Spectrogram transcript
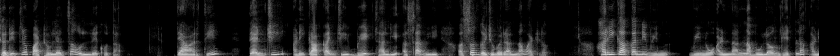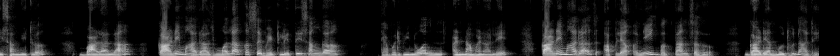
चरित्र पाठवल्याचा उल्लेख होता. त्या अर्थी त्यांची आणि काकांची भेट झाली असावी असं गजबरांना वाटलं. हरिकाकांनी विन विनू अण्णांना बोलावून घेतलं आणि सांगितलं बाळाला काणे महाराज मला कसे भेटले ते सांगा. त्यावर विनू अण्णा म्हणाले काणे महाराज आपल्या अनेक भक्तांसह गाड्यांमधून आले.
